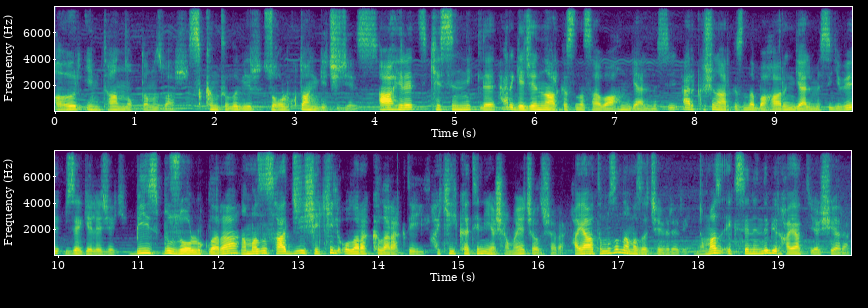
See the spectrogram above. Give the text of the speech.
ağır imtihan noktamız var. Sıkıntılı bir zorluktan geçeceğiz. Ahiret kesinlikle her gecenin arkasında sabahın gelmesi, her kışın arkasında baharın gelmesi gibi bize gelecek. Biz bu zorluklara namazı sadece şekil olarak kılarak değil, hakikatini yaşamaya çalışarak, hayatımızı namaza çevirerek, namaz ekseninde bir hayat yaşayarak,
